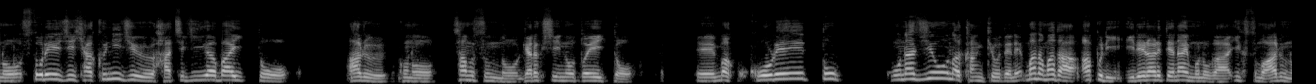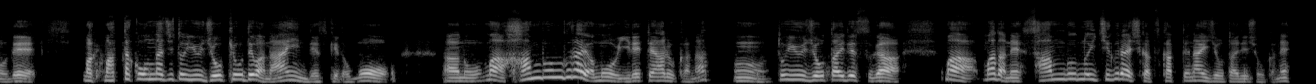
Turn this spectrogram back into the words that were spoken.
のストレージ 128GB ある、このサムスンの Galaxy Note 8。えー、まあ、これと同じような環境でね、まだまだアプリ入れられてないものがいくつもあるので、まあ、全く同じという状況ではないんですけども、あの、まあ、半分ぐらいはもう入れてあるかな。うん、という状態ですが、まあ、まだね、3分の1ぐらいしか使ってない状態でしょうかね。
